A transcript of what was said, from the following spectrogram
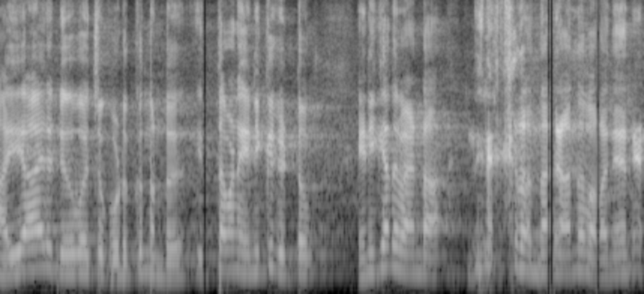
അയ്യായിരം രൂപ വെച്ച് കൊടുക്കുന്നുണ്ട്. ഇത്തവണ എനിക്ക് കിട്ടും. എനിക്കത് വേണ്ട. നിനക്ക് തന്നാരാന്ന് പറഞ്ഞേനെ.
